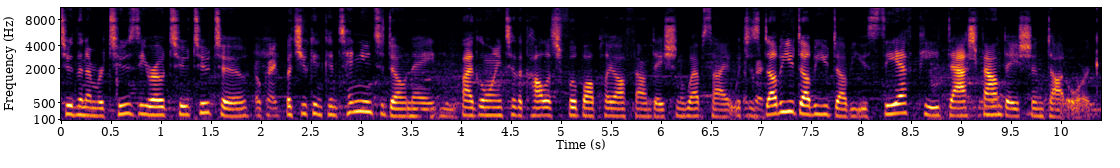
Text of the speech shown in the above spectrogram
to the number 20222. Okay. But you can continue to donate by going to the College Football Playoff Foundation website, which is www.cfp-foundation.org.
